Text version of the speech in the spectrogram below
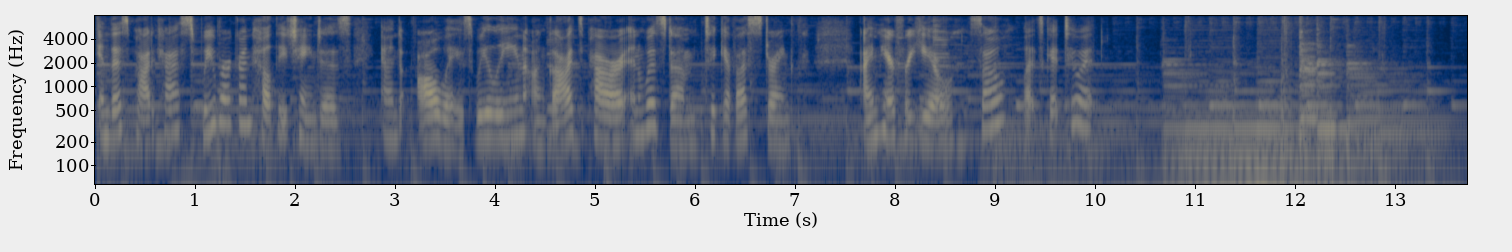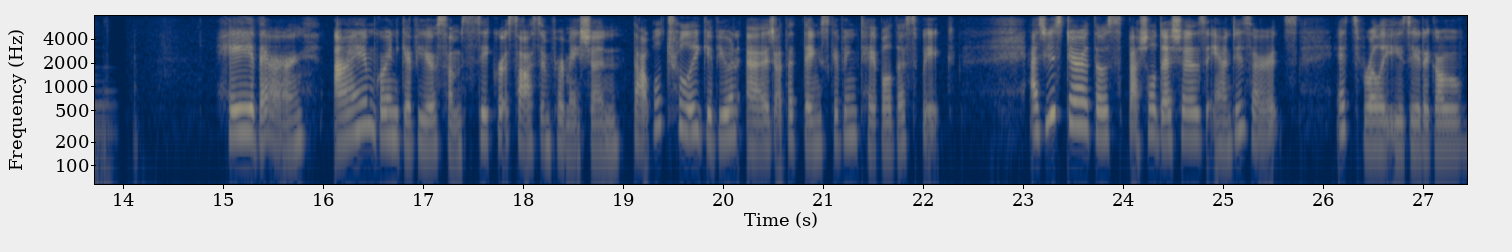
In this podcast, we work on healthy changes, and always we lean on God's power and wisdom to give us strength. I'm here for you, so let's get to it. Hey there! I am going to give you some secret sauce information that will truly give you an edge at the Thanksgiving table this week. As you stare at those special dishes and desserts, it's really easy to go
